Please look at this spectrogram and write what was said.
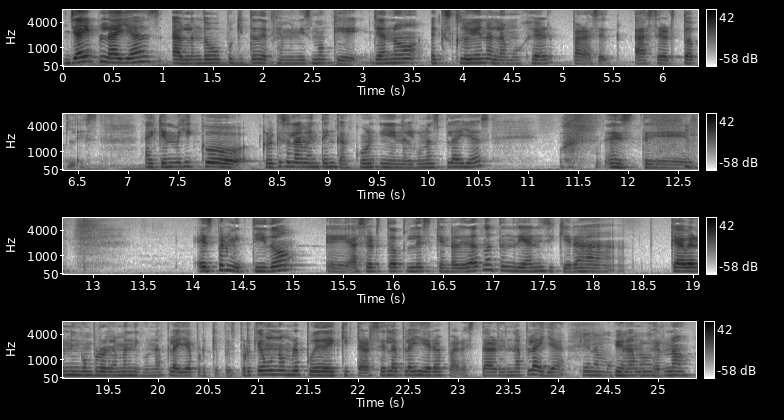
ya hay playas, hablando un poquito de feminismo, que ya no excluyen a la mujer para hacer, hacer topless. Aquí en México, creo que solamente en Cancún y en algunas playas, este, es permitido eh, hacer topless, que en realidad no tendría ni siquiera que haber ningún problema en ninguna playa, porque pues, porque un hombre puede quitarse la playera para estar en la playa y una mujer, no.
